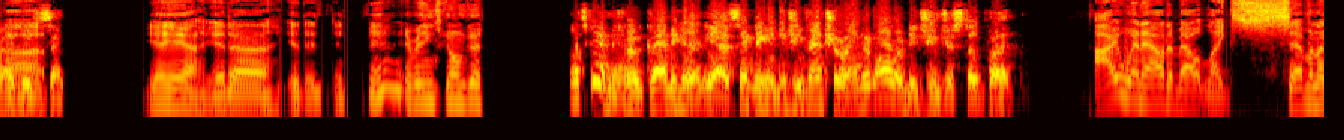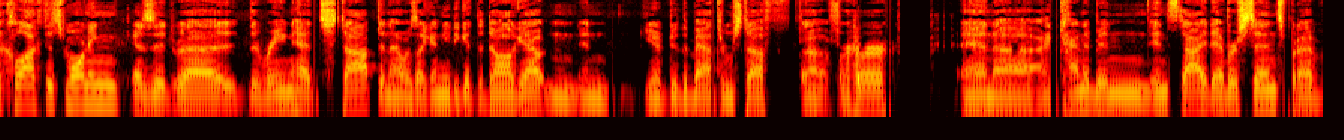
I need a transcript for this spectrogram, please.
I do the same. Yeah, yeah, it uh, it, it, it yeah, everything's going good. That's good, man. I'm glad to hear it. Yeah, same thing. Did you venture around at all, or did you just stay put? I went out about like seven o'clock this morning because it uh, the rain had stopped, and I was like, I need to get the dog out and, and you know do the bathroom stuff uh, for her. And uh, I kind of been inside ever since, but I've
